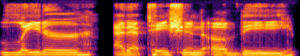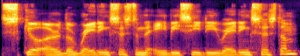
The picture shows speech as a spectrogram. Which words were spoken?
later adaptation of the skill or the rating system, the ABCD rating system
